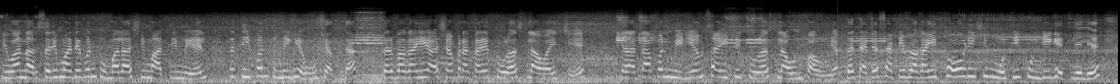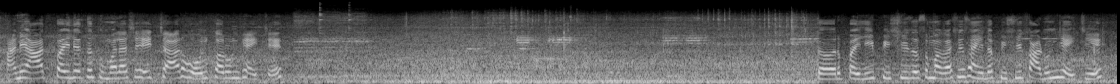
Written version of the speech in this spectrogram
किंवा नर्सरीमध्ये पण तुम्हाला अशी माती मिळेल तर ती पण तुम्ही घेऊ शकता. तर बघा ही अशा प्रकारे तुळस लावायची आहे. तर आता आपण मीडियम साईजची तुळस लावून पाहूया. तर त्याच्यासाठी बघा ही थोडीशी मोठी कुंडी घेतलेली आहे. आणि आत पहिले तर तुम्हाला असे हे चार होल करून घ्यायचे आहेत. तर पहिली पिशवी जसं मगाशी सांगितलं पिशवी काढून घ्यायची आहे.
